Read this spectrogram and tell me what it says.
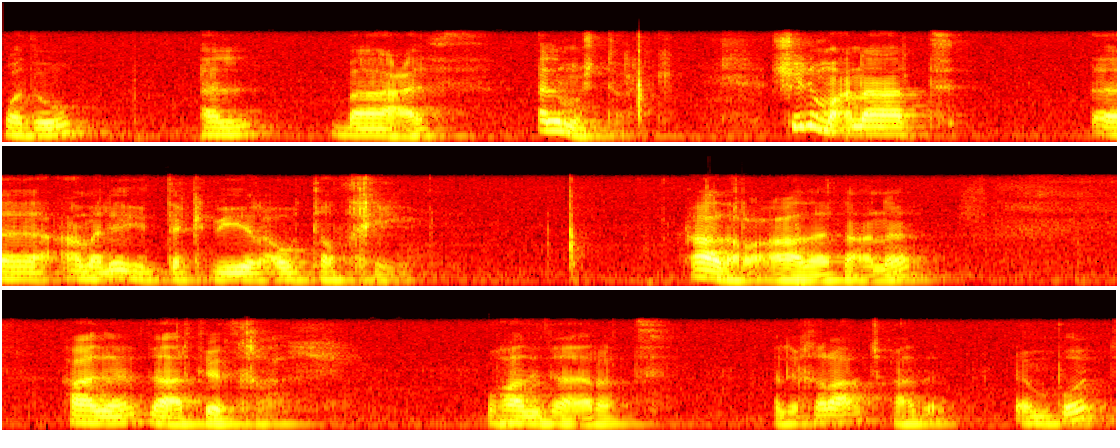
وذو الباعث المشترك. شنو معنات آه عملية التكبير أو التضخيم؟ هذا هذا هنا هذا دائرة الإدخال. وهذه دائرة الإخراج. هذا input.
